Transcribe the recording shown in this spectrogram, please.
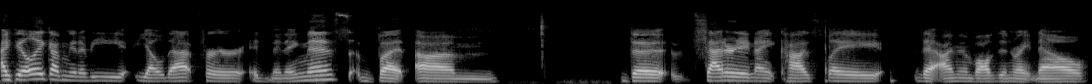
I feel like I'm going to be yelled at for admitting this, but um the Saturday night cosplay that I'm involved in right now,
